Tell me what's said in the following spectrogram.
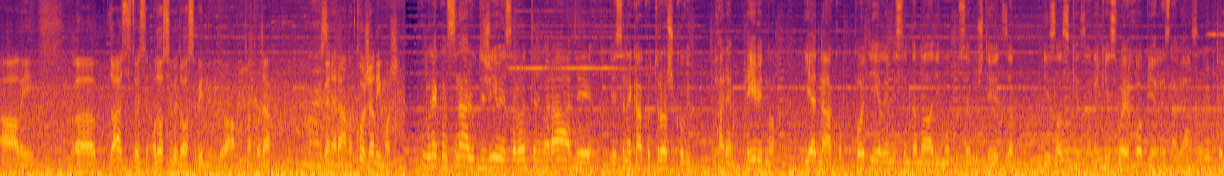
ali uh, zavisno to je od osobe do osobe individualno, tako da može. generalno, ko želi može. U nekom scenariju gdje žive sa roditeljima rade, gdje se nekako troškovi, barem prividno, jednako podijele, mislim da mladi mogu sebi uštediti za izlaske, za neke svoje hobije, ne znam, ja sam ljubitelj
